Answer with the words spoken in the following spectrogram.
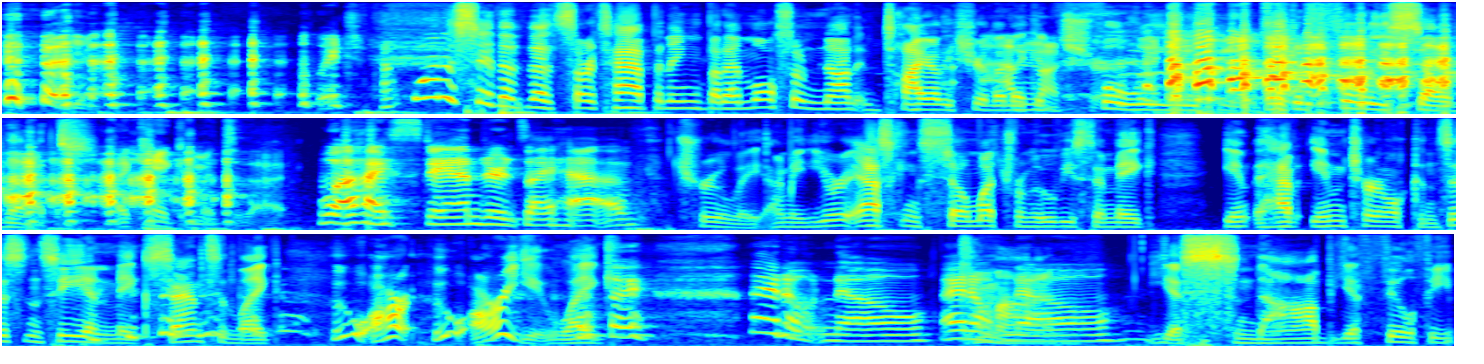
Which I want to say that that starts happening, but I'm also not entirely sure that I I'm can sure. fully I can fully sell that. I can't commit to that. what high standards I have. Truly, I mean, you're asking so much from movies to make in, have internal consistency and make sense, and like, who are who are you? Like, I, I don't know. I don't on. know. you snob, you filthy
